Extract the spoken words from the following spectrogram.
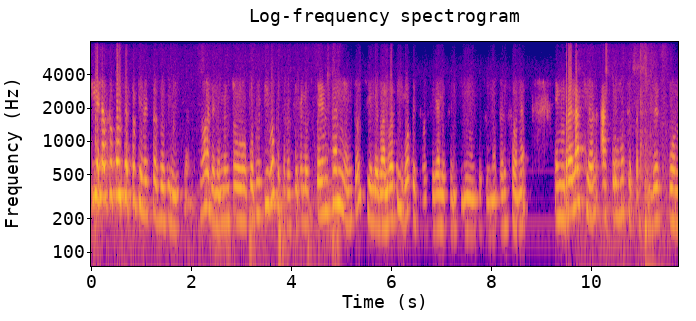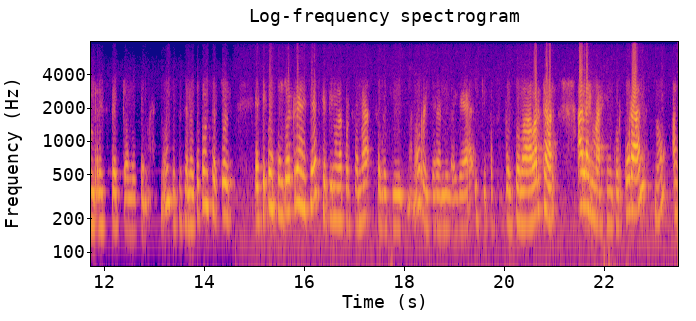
y el autoconcepto tiene estas dos dimensiones, ¿no? El elemento cognitivo que se refiere a los pensamientos y el evaluativo que se refiere a los sentimientos de una persona en relación a cómo se percibe con respecto a los demás, ¿no? Entonces el autoconcepto es este conjunto de creencias que tiene una persona sobre sí misma, ¿no? Reiterando la idea y que por supuesto va a abarcar a la imagen corporal, ¿no? A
